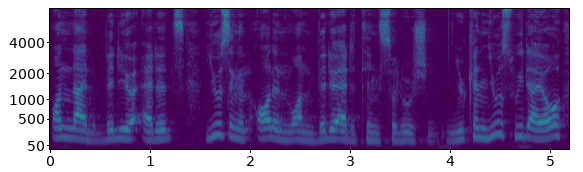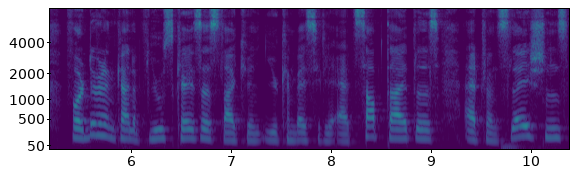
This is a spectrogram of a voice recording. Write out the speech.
online video edits using an all-in-one video editing solution. You can use Veed.io for different kind of use cases like you, you can basically add subtitles, add translations,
